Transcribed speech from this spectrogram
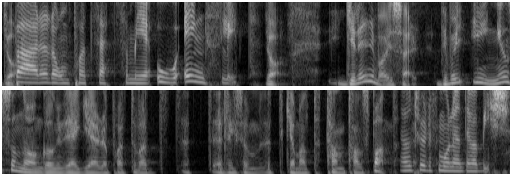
Ja. bära dem på ett sätt som är oängsligt. Ja, grejen var ju så här, det var ju ingen som någon gång reagerade på att det var ett, ett, ett, liksom ett gammalt tanthalsband. Jag trodde förmodligen att det var bish.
